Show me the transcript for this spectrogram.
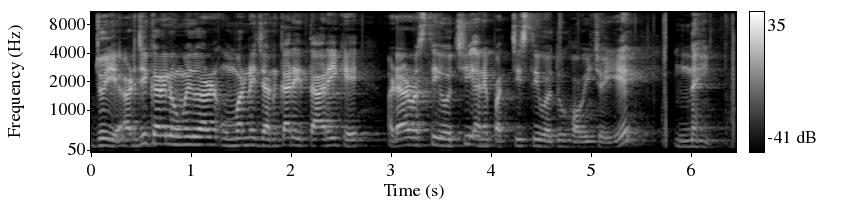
જોઈએ. અરજી કરેલ ઉમેદવારની ઉંમરની જાણકારી તારીખે અઢાર વર્ષથી ઓછી અને પચીસથી વધુ હોવી જોઈએ નહીં.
